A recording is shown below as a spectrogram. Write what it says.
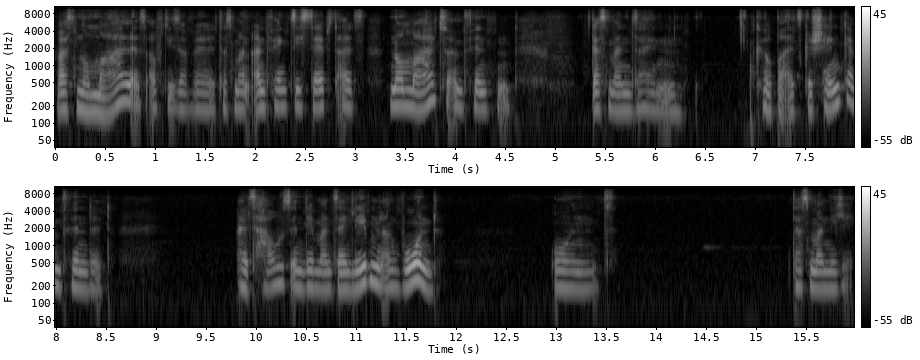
was normal ist auf dieser Welt, dass man anfängt, sich selbst als normal zu empfinden, dass man seinen Körper als Geschenk empfindet, als Haus, in dem man sein Leben lang wohnt und dass man nicht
